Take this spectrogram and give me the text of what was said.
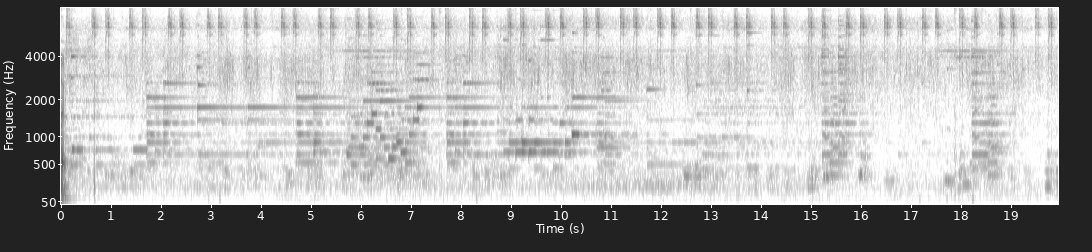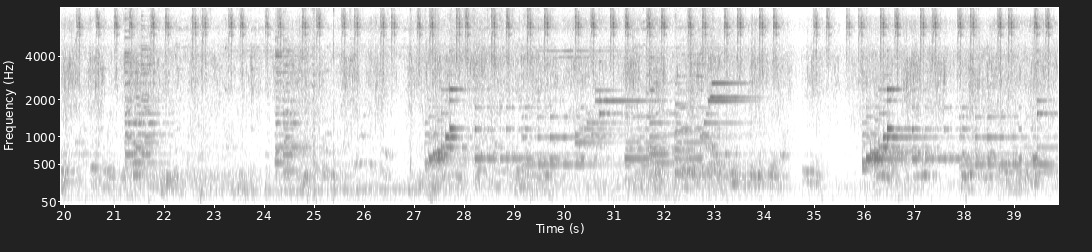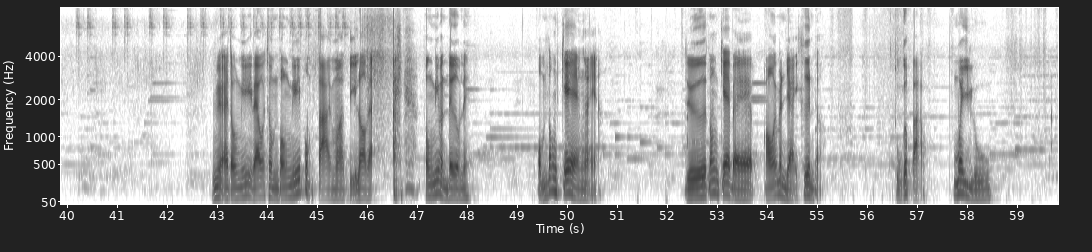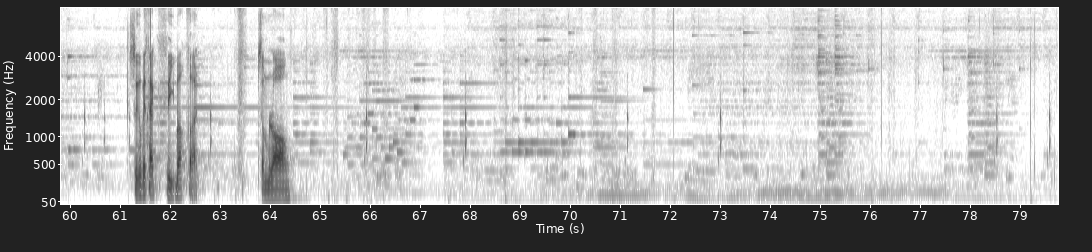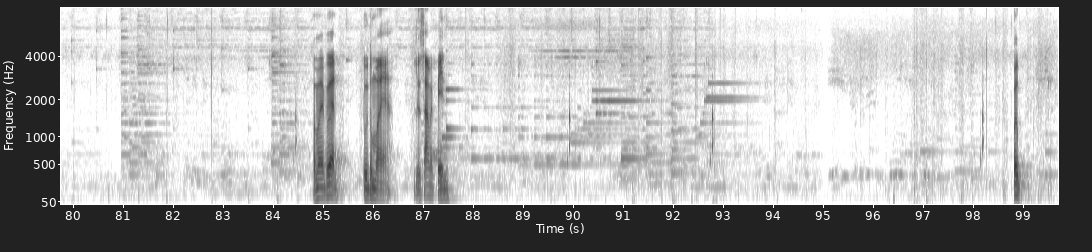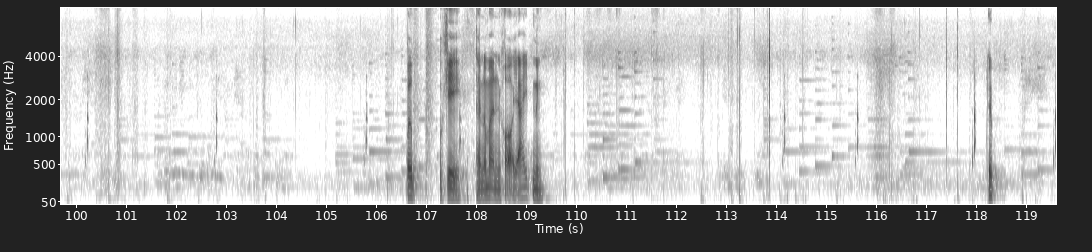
เนี่ยไอ้ตรงนี้อีกแล้วชมตรงนี้ผมตายมาสี่รอบแล้วไอตรงนี้เหมันเดิมเลย ผมต้องแก้ยังไงอะหรือต้องแก้แบบเอาให้มันใหญ่ขึ้นเหรอถูกก็เปล่า ไม่รู้ ซื้อไปสักสี่บล็อกก่อน สำรองำไมเพื่อน ดูทำไมอะ หรือสร้างไม่เป็น ปึ๊บ ปึ๊บ โอเค ถังน้ำมันขอย้ายอีกหนึ่ง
